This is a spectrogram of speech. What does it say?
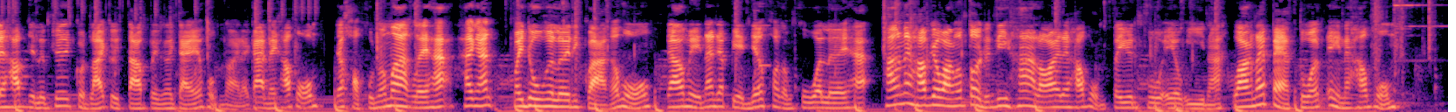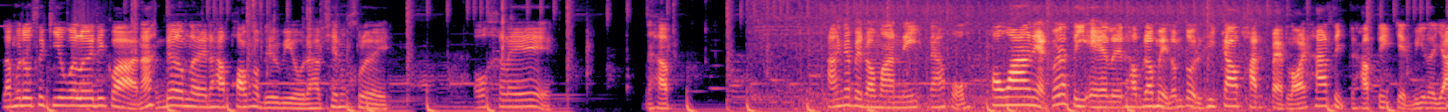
นะครับอย่าลืมช่วยกดไลค์กดติดตามเป็นกำลังใจให้ผมหน่อยละกันนะครับผมจะขอบคุณมากๆเลยฮะถ้างั้นไปดูกันเลยดีกว่าครับผมdamage น่าจะเปลี่ยนเยอะพอสมควรเลยฮะ Trunks นะครับจะวางเริ่มต้นอยู่ที่ 500 เลยครับผมตีเป็น full AoE นะวางได้ 8 ตัวเองนะครับผม เรามาดู skill กันเลยดีกว่านะเหมือนเดิมเลยนะครับ พร้อมกับรีวิวนะครับ เช่นเคยโอเคนะครับ Trunks จะเป็นประมาณนี้นะครับผม พอวางเนี่ยก็จะตีแอร์เลยครับ damage ต้นตัวอยู่ที่ 9,850 นะครับ ตี 7 วิระยะ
